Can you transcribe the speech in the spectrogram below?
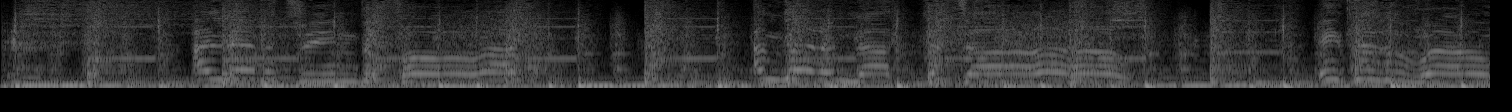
I never dreamed before. I'm gonna knock the door into the world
